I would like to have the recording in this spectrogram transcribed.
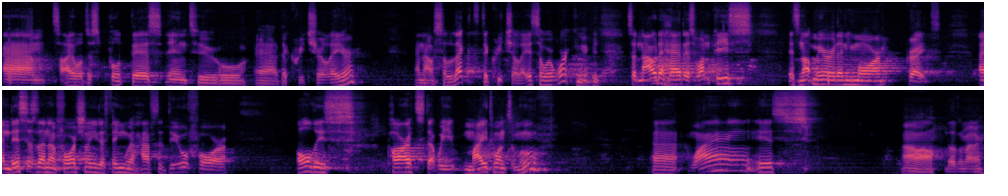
Um, so I will just put this into uh, the creature layer and now select the creature layer. So we're working. So now the head is one piece. It's not mirrored anymore. Great. And this is then unfortunately the thing we'll have to do for all these parts that we might want to move. Uh, why is, oh well, doesn't matter.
